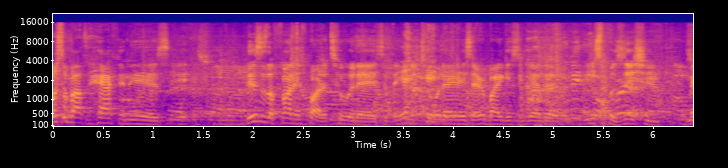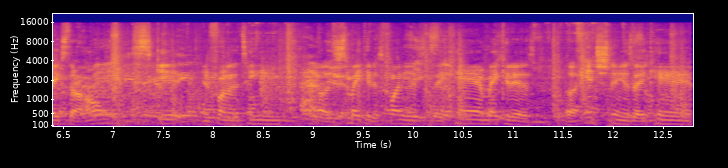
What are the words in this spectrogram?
What's about to happen is it, this is the funniest part of two days. At the end of two days, everybody gets together. Each position makes their own skit in front of the team. Uh, just make it as funny as they can, make it as uh, interesting as they can.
